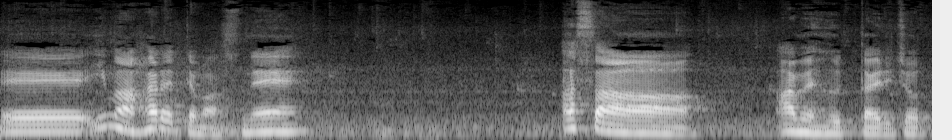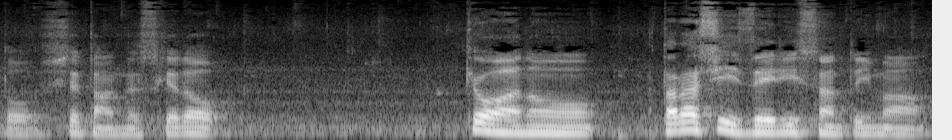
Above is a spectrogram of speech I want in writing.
えー今晴れてますね。朝、雨降ったりちょっとしてたんですけど、今日はあの新しい税理士さんと今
